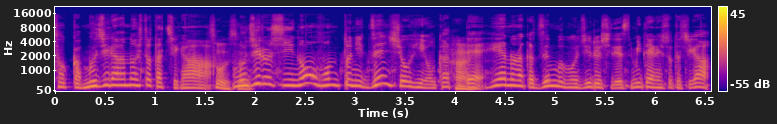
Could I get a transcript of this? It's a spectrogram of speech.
そっか無印の人たちが無印の本当に全商品を買って、はい部屋の中全部無印ですみたいな人たちが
